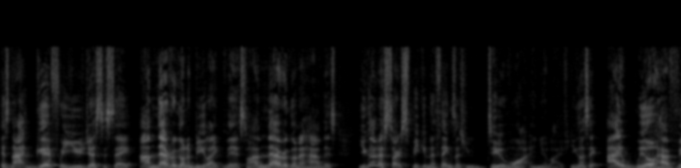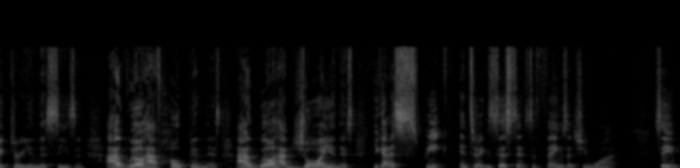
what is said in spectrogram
it's not good for you just to say, I'm never gonna be like this. I'm never gonna have this. You gotta start speaking the things that you do want in your life. You're gonna say, I will have victory in this season. I will have hope in this. I will have joy in this. You gotta speak into existence the things that you want. See,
